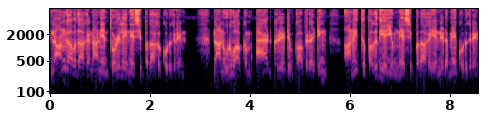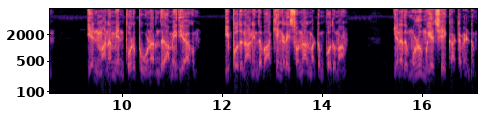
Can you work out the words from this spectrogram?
நான்காவதாக நான் என் தொழிலை நேசிப்பதாக கூறுகிறேன். நான் உருவாக்கும் ஆட் கிரியேட்டிவ் காப்பிரைட்டிங் அனைத்து பகுதியையும் நேசிப்பதாக என்னிடமே கூறுகிறேன். என் மனம் என் பொறுப்பு உணர்ந்து அமைதியாகும். இப்போது நான் இந்த வாக்கியங்களை சொன்னால் மட்டும் போதுமா? எனது முழு முயற்சியை காட்ட வேண்டும்.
